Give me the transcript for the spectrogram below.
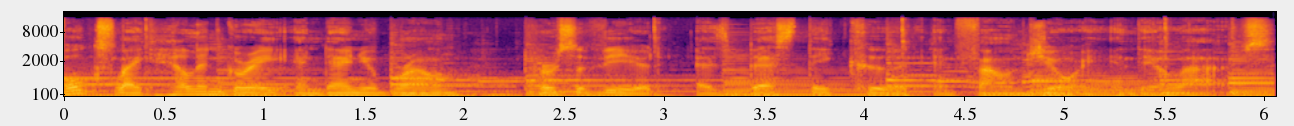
Folks like Helen Gray and Daniel Brown persevered as best they could and found joy in their lives.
